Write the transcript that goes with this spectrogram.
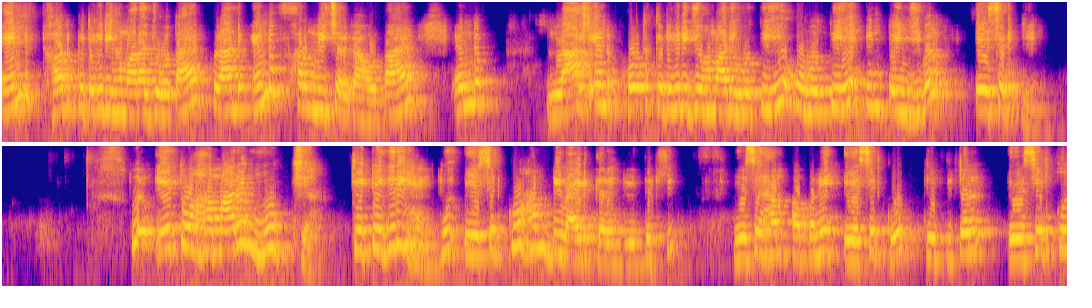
एंड थर्ड कैटेगरी हमारा जो होता है, प्लांट एंड फर्नीचर का होता है। And last and fourth category जो हमारी होती है, वो होती है इंटेंजिबल एसेट की। तो ये तो हमारे मुख्य कैटेगरी है, जो एसेट को हम डिवाइड करेंगे। देखिए, जैसे हम अपने एसेट को कैपिटल एसेट को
